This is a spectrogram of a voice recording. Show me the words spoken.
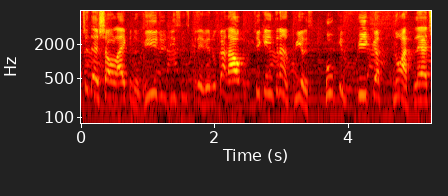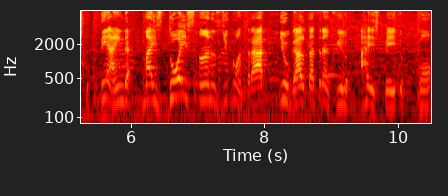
de deixar o like no vídeo, de se inscrever no canal. Fiquem tranquilos, Hulk fica no Atlético, tem ainda mais dois anos de contrato e o Galo tá tranquilo a respeito com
